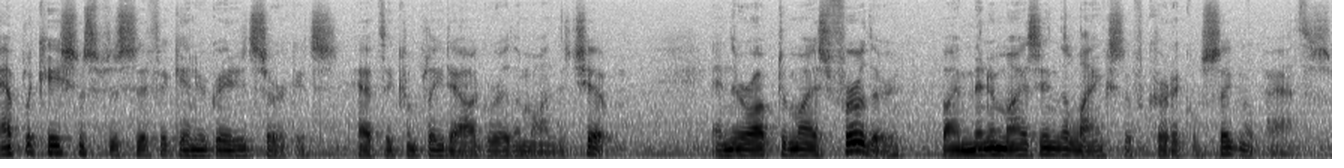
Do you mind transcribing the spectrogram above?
Application-specific integrated circuits have the complete algorithm on the chip, and they're optimized further by minimizing the lengths of critical signal paths.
